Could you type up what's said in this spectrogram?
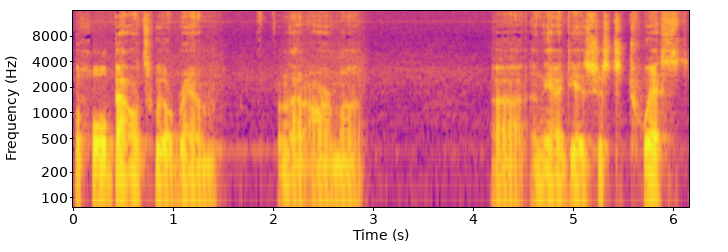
the whole balance wheel rim from that arm up. Uh, and the idea is just to twist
